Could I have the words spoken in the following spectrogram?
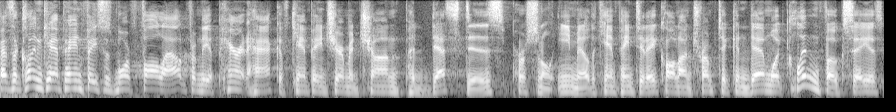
As the Clinton campaign faces more fallout from the apparent hack of campaign chairman John Podesta's personal email, the campaign today called on Trump to condemn what Clinton folks say is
